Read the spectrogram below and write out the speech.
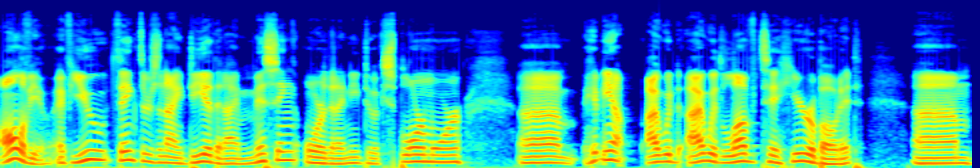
all of you, if you think there's an idea that I'm missing or that I need to explore more, um, hit me up. I would I would love to hear about it because um,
